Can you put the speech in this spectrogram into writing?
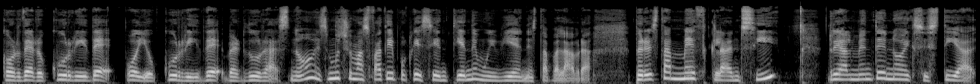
cordero, curry de pollo, curry de verduras, ¿no? Es mucho más fácil porque se entiende muy bien esta palabra. Pero esta mezcla en sí realmente no existía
